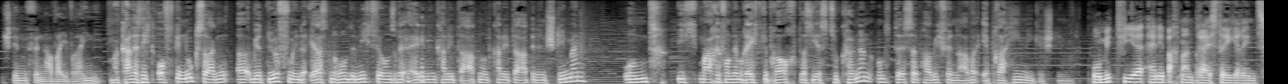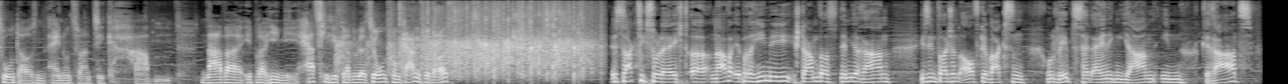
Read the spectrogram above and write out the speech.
Ich stimme für Nava Ibrahimi. Man kann es nicht oft genug sagen, äh, wir dürfen in der ersten Runde nicht für unsere eigenen Kandidaten und Kandidatinnen stimmen. Und ich mache von dem Recht Gebrauch, das jetzt zu können. Und deshalb habe ich für Nava Ibrahimi gestimmt. Womit wir eine Bachmann-Preisträgerin 2021 haben. Nava Ibrahimi. Herzliche Gratulation von Klagenfurt aus. Es sagt sich so leicht, äh, Nava Ibrahimi stammt aus dem Iran, ist in Deutschland aufgewachsen und lebt seit einigen Jahren in Graz.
